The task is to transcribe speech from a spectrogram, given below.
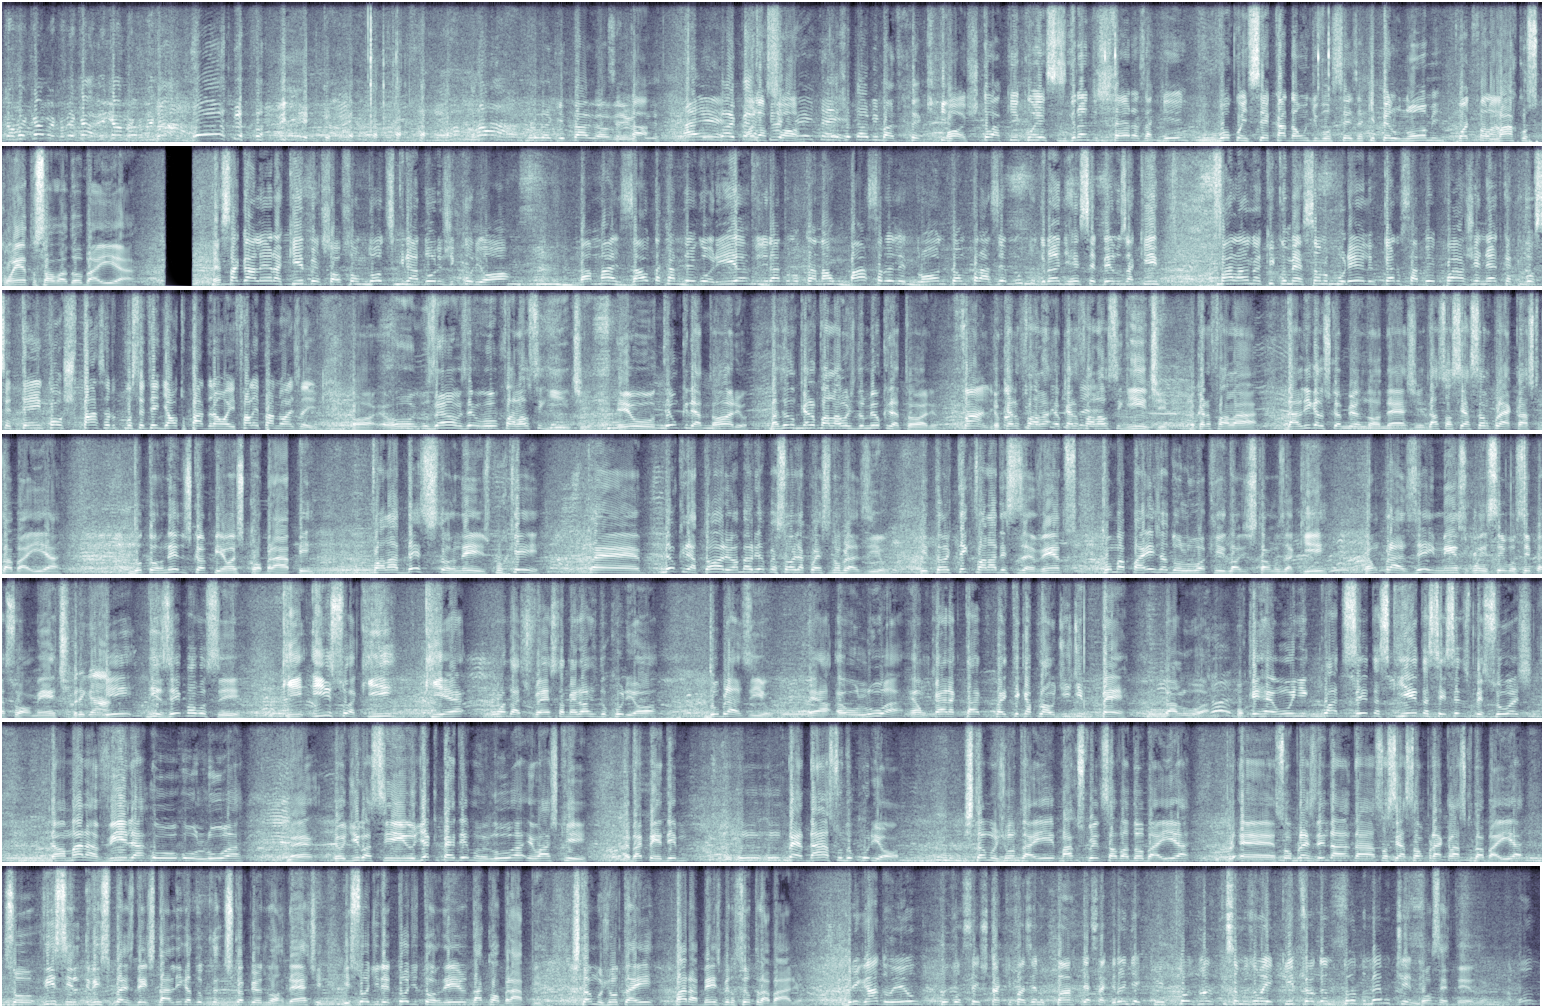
Marcão, vem cá, Marcão, vem cá, vem cá, Marcão, vem cá. Vamos lá! Como é que tá, meu amigo? Tá. Aí, Vai, pera Olha aqui. só. Deixa eu me bater aqui. Ó, estou aqui com esses grandes feras aqui. Vou conhecer cada um de vocês aqui pelo nome. Pode falar. Marcos Coento, Salvador, Bahia. Essa galera aqui, pessoal, são todos criadores de curió da mais alta categoria, direto no canal Pássaro Eletrônico. É um prazer muito grande recebê-los aqui. Falando aqui, começando por ele, eu quero saber qual a genética que você tem, qual os pássaros que você tem de alto padrão aí. Fala aí pra nós aí. Ó, ô, José Alves, eu vou falar o seguinte. Eu tenho um criatório, mas eu não quero falar hoje do meu criatório. Fale. Eu Fale quero que falar, eu quero falar o seguinte. Eu quero falar da Liga dos Campeões do Nordeste, da Associação Praia Clássico da Bahia, do Torneio dos Campeões Cobrap. Falar desses torneios, porque é, meu criatório, a maioria do pessoal já conhece no Brasil. Então a gente tem que falar desses eventos, como a Paeja do Lua que nós estamos aqui. É um prazer imenso conhecer você pessoalmente. Obrigado. E dizer para você que isso aqui, que é uma das festas melhores do Curió do Brasil. É, é o Lua é um cara que tá, vai ter que aplaudir de pé da Lua, porque reúne 400, 500, 600 pessoas. É uma maravilha o, o Lua. Né? Eu digo assim, no dia que perdemos Lua, eu acho que vai perder um, um pedaço do Curió. Estamos juntos aí, Marcos Coelho, Salvador, Bahia. É, sou presidente da, da Associação Pré-Clássico da Bahia, sou vice- vice-presidente da Liga do- dos Campeões do Nordeste e sou diretor de torneio da Cobrap. Estamos juntos aí, parabéns pelo seu trabalho. Obrigado eu por você estar aqui fazendo parte dessa grande equipe. Todos nós aqui somos uma equipe, jogamos todos no mesmo time. Com certeza. Tá bom?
